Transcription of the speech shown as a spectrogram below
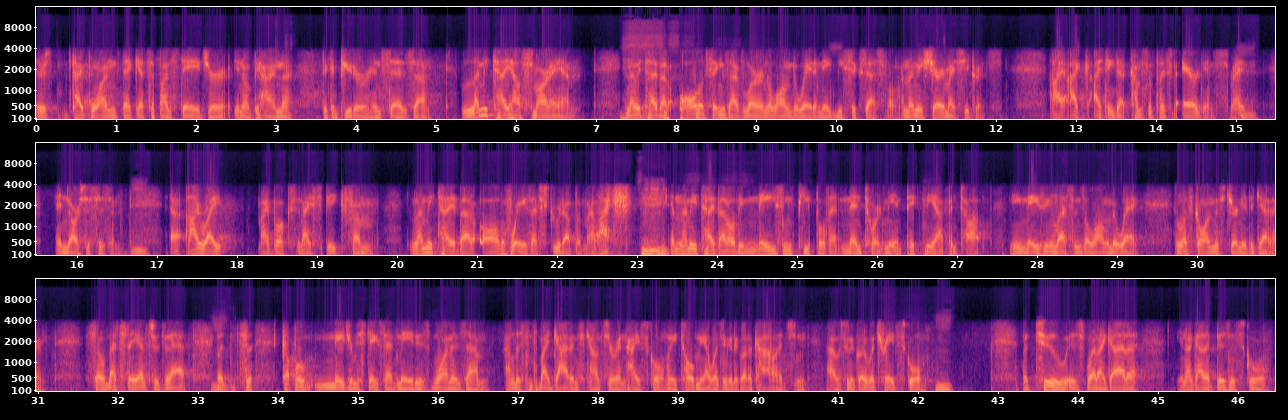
There's type one that gets up on stage or you know behind the, the computer and says, uh, "Let me tell you how smart I am." And let me tell you about all the things I've learned along the way to make me successful. And let me share my secrets. I, I, I think that comes from a place of arrogance, right? Mm. And narcissism. Mm. Uh, I write my books and I speak from, let me tell you about all the ways I've screwed up in my life. Mm. And let me tell you about all the amazing people that mentored me and picked me up and taught me amazing lessons along the way. And let's go on this journey together. So that's the answer to that. Mm. But a couple major mistakes I've made is one is um, I listened to my guidance counselor in high school when he told me I wasn't going to go to college and I was going to go to a trade school. Mm. But two is when I got a, you know, I got a business school.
